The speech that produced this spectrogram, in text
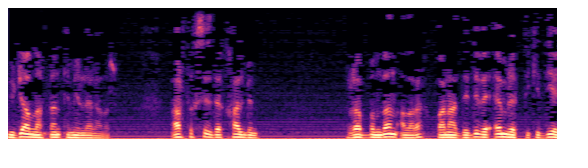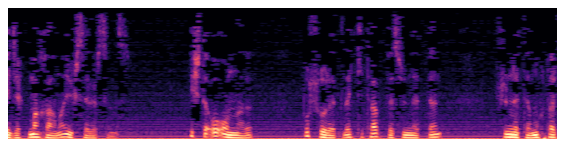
Yüce Allah'tan emirler alır. Artık siz de kalbim Rabbimden alarak bana dedi ve emretti ki diyecek makama yükselirsiniz. İşte o onları bu suretle kitap ve sünnetten sünnete muhtaç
